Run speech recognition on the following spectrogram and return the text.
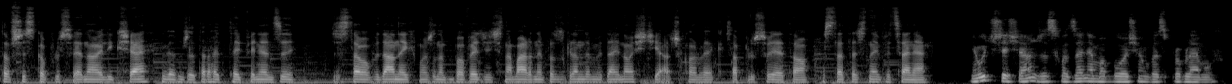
to wszystko plusuje na Elixie. Wiem, że trochę tutaj pieniędzy zostało wydanych, można by powiedzieć, na marny pod względem wydajności, aczkolwiek zaplusuje to w ostatecznej wycenie. Nie łudźcie się, że z chłodzeniem obyło się bez problemów.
